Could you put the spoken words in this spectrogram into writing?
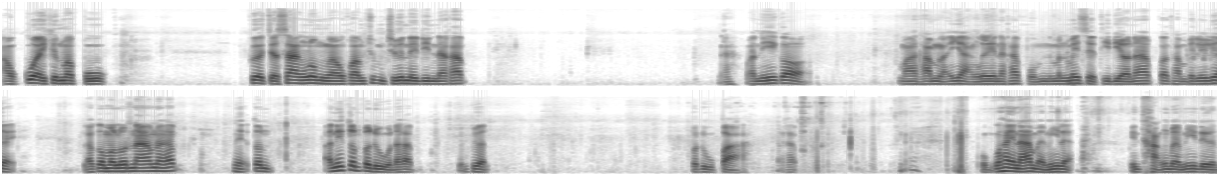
เอากล้วยขึ้นมาปลูก เพื่อจะสร้างร่มเงาความชุ่มชื้นในดินนะครับนะวันนี้ก็มาทำหลายอย่างเลยนะครับ ผมมันไม่เสร็จทีเดียวนะครับ ก็ทำไปเรื่อยๆ แล้วก็มาลดน้ำนะครับ เนี่ยต้นอันนี้ต้นประดู่นะครับเพื่อนๆประดู่ป่านะครับ ผมก็ให้น้ำแบบนี้แหละ เป็นถังแบบนี้เดิน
